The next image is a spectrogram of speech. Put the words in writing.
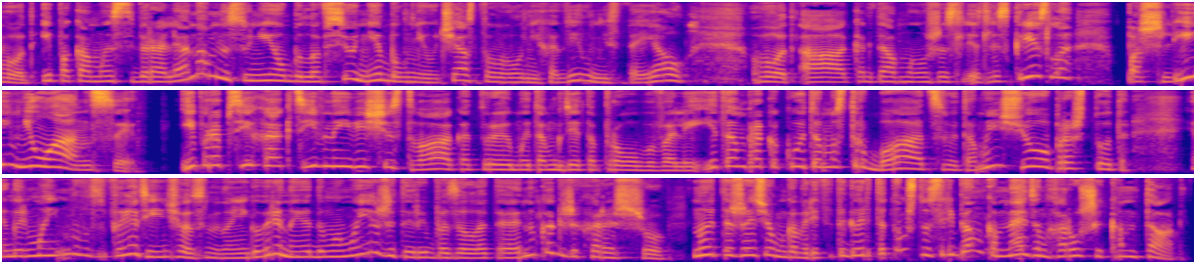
Вот. И пока мы собирали анамнез, у нее было все, не был, не участвовал, не ходил, не стоял. Вот. А когда мы уже слезли с кресла, пошли нюансы и про психоактивные вещества, которые мы там где-то пробовали, и там про какую-то мастурбацию, там еще про что-то. Я говорю, ну, понимаете, я ничего особенного не говорю, но я думаю, моя же ты рыба золотая, ну как же хорошо. Но это же о чем говорит? Это говорит о том, что с ребенком найден хороший контакт.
